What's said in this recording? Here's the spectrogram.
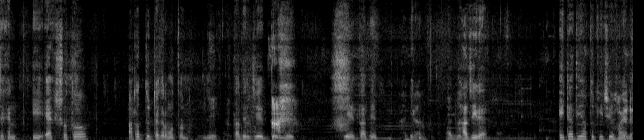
যেখানে এই একশত আটাত্তর টাকার মতন। তাদের যে যে তাদের হাজির। হাজিরা। এটা দিয়ে তো কিছুই হয় না।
